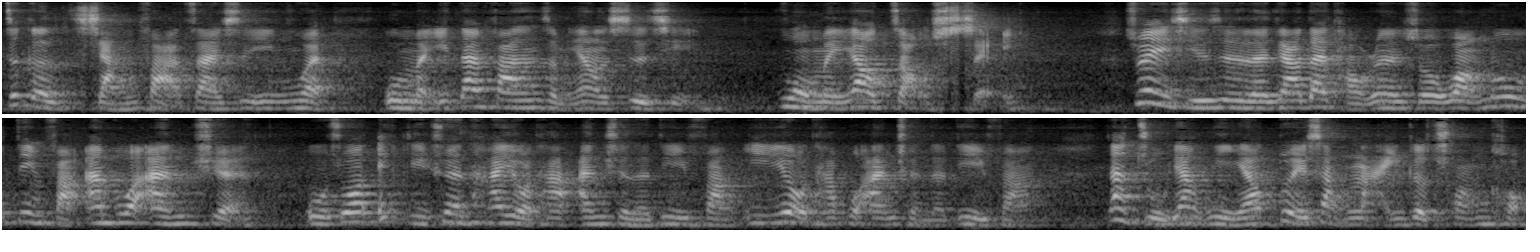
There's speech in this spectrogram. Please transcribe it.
这个想法在，是因为我们一旦发生怎么样的事情，我们要找谁？所以其实人家在讨论说网络订房安不安全，我说，哎，的确它有它安全的地方，也有它不安全的地方，那主要你要对上哪一个窗口？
